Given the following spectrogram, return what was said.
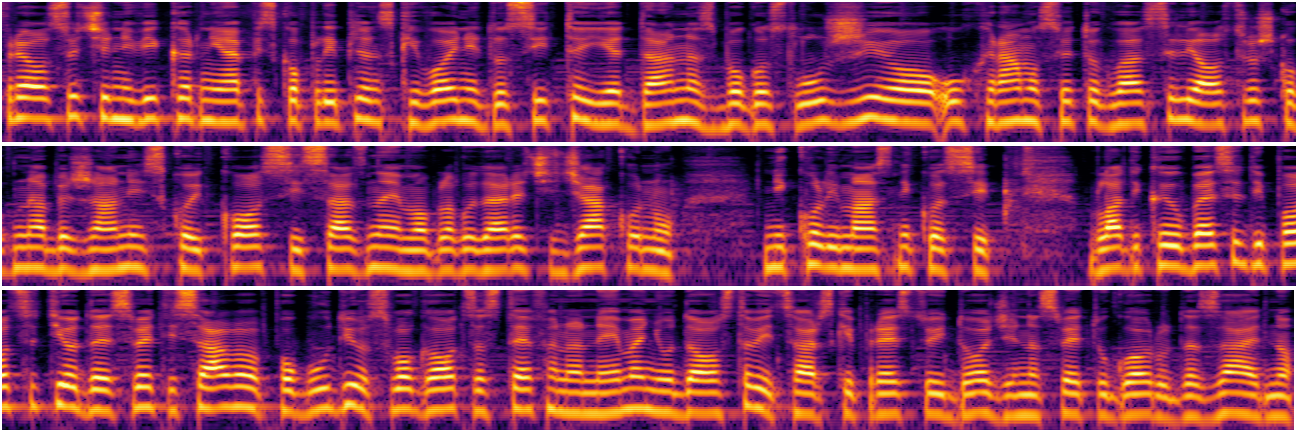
Preosvećeni vikarni episkop Lipljanski vojni Dosite je danas bogoslužio u hramu Svetog Vasilija Ostroškog na Bežanijskoj kosi, saznajemo blagodareći đakonu Nikoli Masnikosi. Vladika je u besedi podsjetio da je Sveti Sava pobudio svoga oca Stefana Nemanju da ostavi carski presto i dođe na Svetu goru da zajedno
